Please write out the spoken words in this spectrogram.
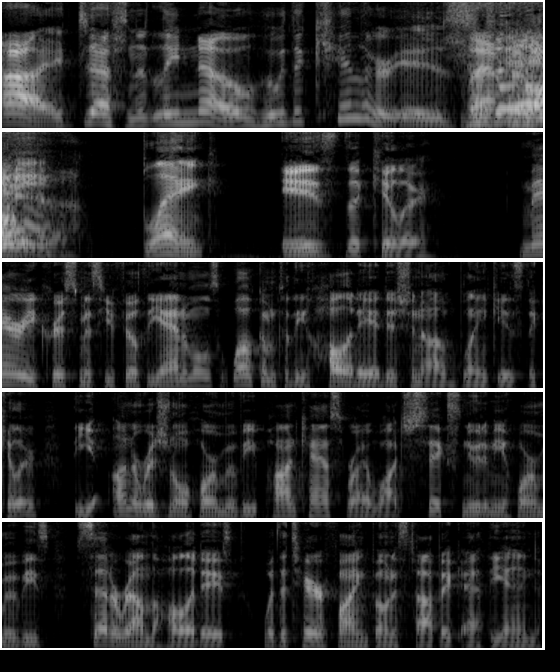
I definitely know who the killer is. That Hey. Blank is the killer. Merry Christmas, you filthy animals. Welcome to the holiday edition of Blank is the Killer, the unoriginal horror movie podcast where I watch six new to me horror movies set around the holidays with a terrifying bonus topic at the end.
